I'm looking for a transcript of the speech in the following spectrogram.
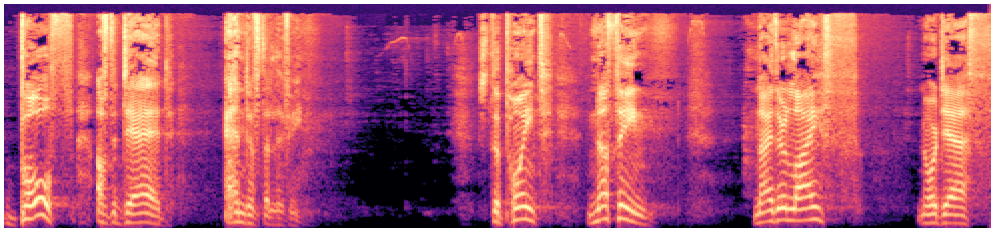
both of the dead and of the living. It's the point, nothing, neither life nor death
